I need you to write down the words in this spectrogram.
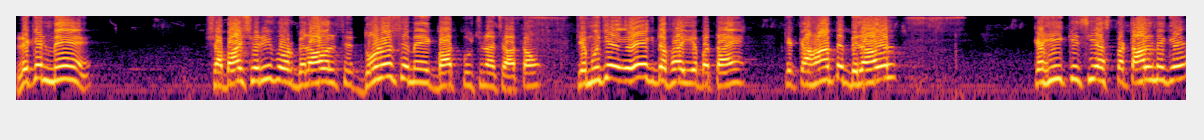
लेकिन मैं, शबाज शरीफ और बिलावल से दोनों से मैं एक बात पूछना चाहता हूँ कि मुझे एक दफ़ा ये बताएँ कि कहाँ पे बिलावल कहीं किसी अस्पताल में गए?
